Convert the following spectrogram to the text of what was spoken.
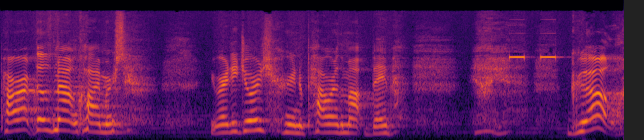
power up those mountain climbers. You ready, George? You're gonna power them up, babe. Go.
